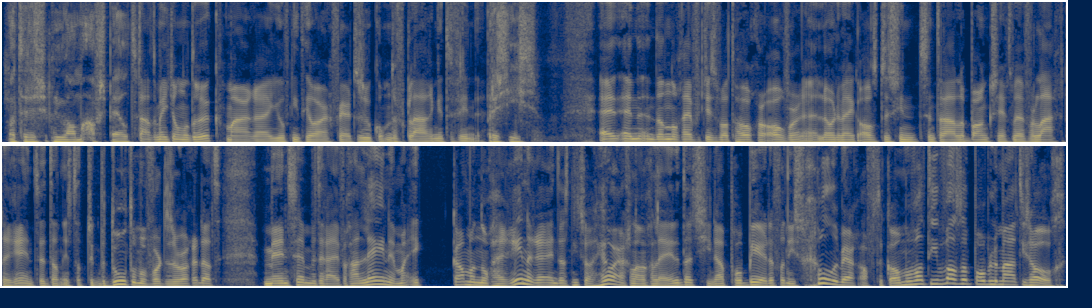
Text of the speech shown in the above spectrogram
wat er zich nu allemaal afspeelt. Het staat een beetje onder druk, maar je hoeft niet heel erg ver te zoeken om de verklaringen te vinden. Precies. En, en, dan nog eventjes wat hoger over. Eh, Lodewijk, als de centrale bank zegt we verlagen de rente, dan is dat natuurlijk bedoeld om ervoor te zorgen dat mensen en bedrijven gaan lenen. Maar ik kan me nog herinneren, en dat is niet zo heel erg lang geleden, dat China probeerde van die schuldenberg af te komen, want die was al problematisch hoog.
